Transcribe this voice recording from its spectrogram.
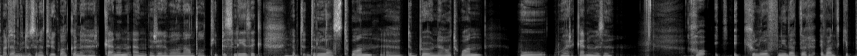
Maar dan moeten ze natuurlijk wel kunnen herkennen. En er zijn wel een aantal types, lees ik. Je mhm. hebt de last one, uh, de burn-out one. Hoe, hoe herkennen we ze? Goh, ik, ik geloof niet dat er... Want ik heb,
